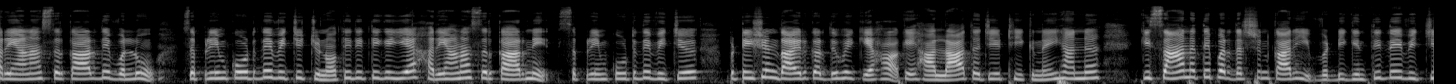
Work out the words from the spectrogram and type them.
ਹਰਿਆਣਾ ਸਰਕਾਰ ਦੇ ਵੱਲੋਂ ਸੁਪਰੀਮ ਕੋਰਟ ਦੇ ਵਿੱਚ ਚੁਣੌਤੀ ਦਿੱਤੀ ਗਈ ਹੈ। ਹਰਿਆਣਾ ਸਰਕਾਰ ਨੇ ਸੁਪਰੀਮ ਕੋਰਟ ਦੇ ਵਿੱਚ ਪਟੀਸ਼ਨ ਦਾਇਰ ਕਰਦੇ ਹੋਏ ਕਿਹਾ ਕਿ ਹਾਲਾਤ ਅਜੇ ਠੀਕ ਨਹੀਂ ਹਨ। ਕਿਸਾਨ ਅਤੇ ਪ੍ਰਦਰਸ਼ਨਕਾਰੀ ਵੱਡੀ ਗਿਣਤੀ ਦੇ ਵਿੱਚ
